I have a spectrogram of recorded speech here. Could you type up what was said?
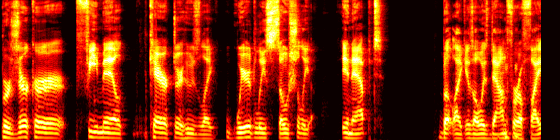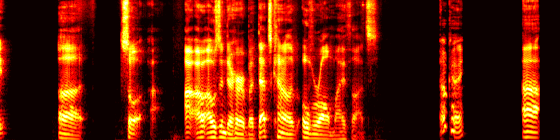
berserker female character who's like weirdly socially inept, but like is always down for a fight? Uh, so I, I, I was into her, but that's kind of overall my thoughts. Okay. Uh,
